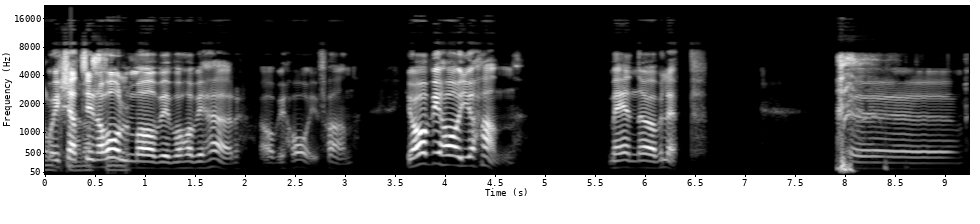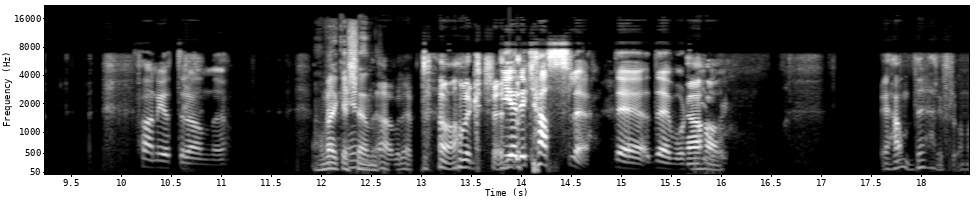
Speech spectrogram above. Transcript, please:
Och i. Katrineholm har vi, vad har vi här? Ja, vi har ju fan. Ja, vi har ju han. Med en överläpp. fan heter han? Han verkar En känd. överläpp. Ja, han verkar känd. Erik Hassle. Det, det är vårt Jaha. bidrag. Är han därifrån?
